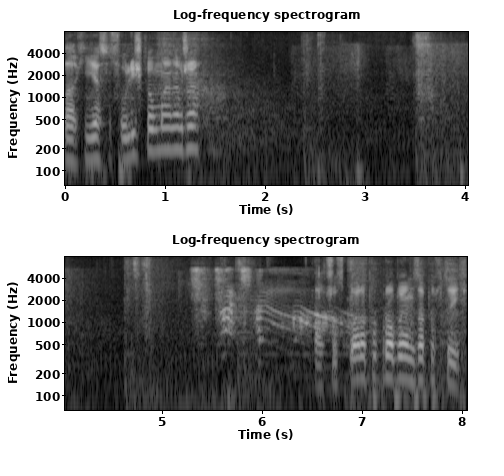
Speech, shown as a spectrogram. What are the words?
Так, є сосулічка в мене вже. Так що скоро попробуємо запустити.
